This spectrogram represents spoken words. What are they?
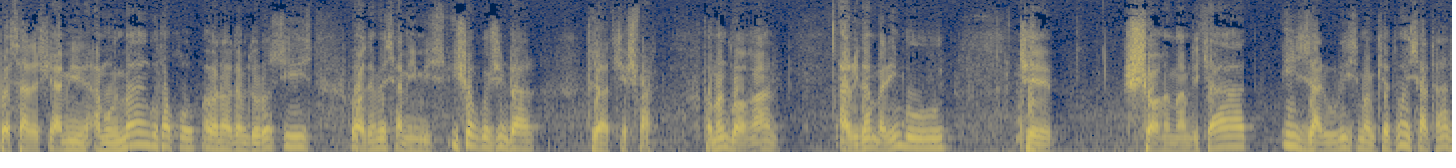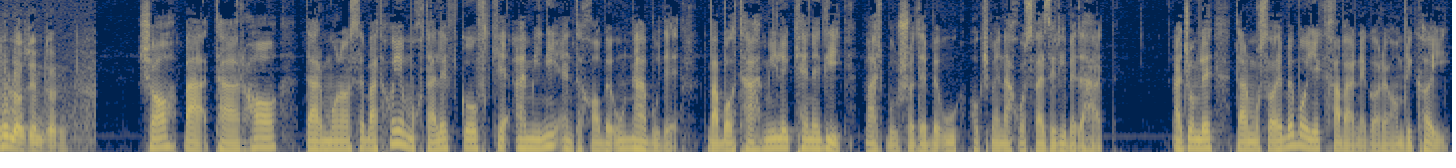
با سرش امین عمومی من گفتم خب اون آدم درستی است و آدم صمیمی است. ایشون گوشیم در وزارت کشور. و من واقعا عقیدم بر این بود که شاه مملکت این ضروری است مملکت ما این سلطنت رو لازم داره. شاه بعدترها در های مختلف گفت که امینی انتخاب او نبوده و با تحمیل کندی مجبور شده به او حکم نخست وزیری بدهد. از جمله در مصاحبه با یک خبرنگار آمریکایی.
